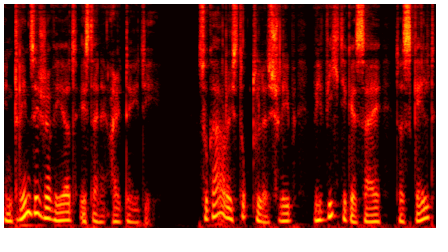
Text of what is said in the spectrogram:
Intrinsischer Wert ist eine alte Idee. Sogar Aristoteles schrieb, wie wichtig es sei, dass Geld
